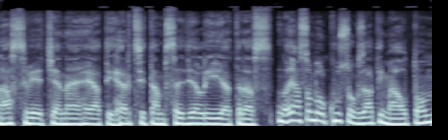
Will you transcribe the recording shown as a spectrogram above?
nasvietené, hej, a tí herci tam sedeli a teraz, no ja som bol kúsok za tým autom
